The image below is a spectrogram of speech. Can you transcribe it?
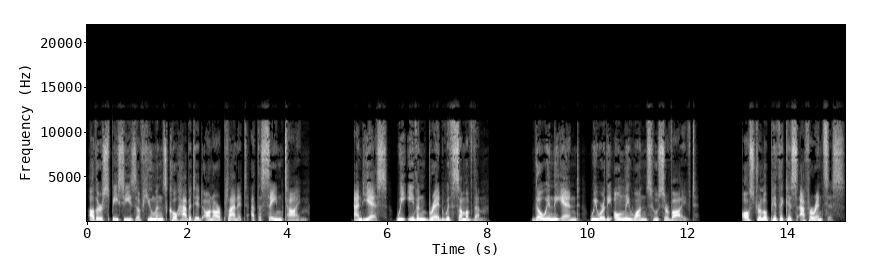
other species of humans cohabited on our planet at the same time. And yes, we even bred with some of them. Though in the end, we were the only ones who survived. Australopithecus afarensis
